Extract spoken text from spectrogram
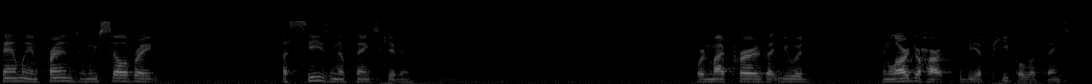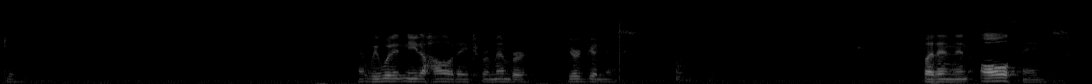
family and friends and we celebrate a season of Thanksgiving, Lord, my prayer is that you would enlarge our hearts to be a people of thanksgiving. That we wouldn't need a holiday to remember your goodness. But in, in all things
